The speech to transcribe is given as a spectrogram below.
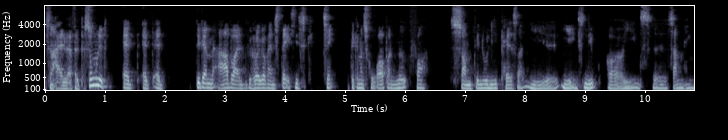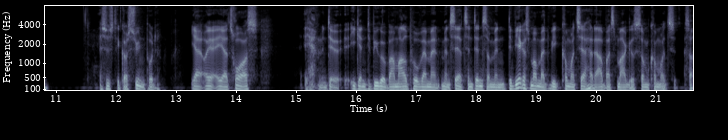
så har jeg det i hvert fald personligt, at, at, at det der med arbejde, det behøver ikke at være en statisk ting. Det kan man skrue op og ned for, som det nu lige passer i, øh, i ens liv og i ens øh, sammenhæng. Jeg synes, det er godt syn på det. Ja, og jeg, jeg tror også, ja, men det, igen, det bygger jo bare meget på, hvad man, man ser tendenser, men det virker som om, at vi kommer til at have et arbejdsmarked, som kommer til, altså,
